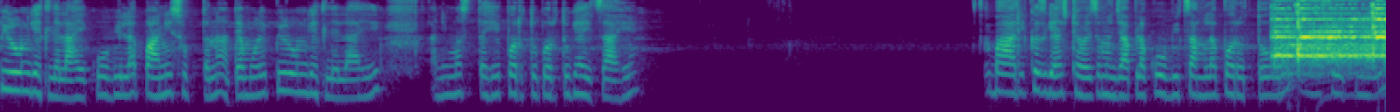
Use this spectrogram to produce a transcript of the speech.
पिळून घेतलेला आहे. कोबीला पाणी सुटतं ना त्यामुळे पिळून घेतलेलं आहे. आणि मस्त हे परतू परतू घ्यायचं आहे. बारीकच गॅस ठेवायचा म्हणजे आपला कोबी चांगला परततो. वास येत नाही.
